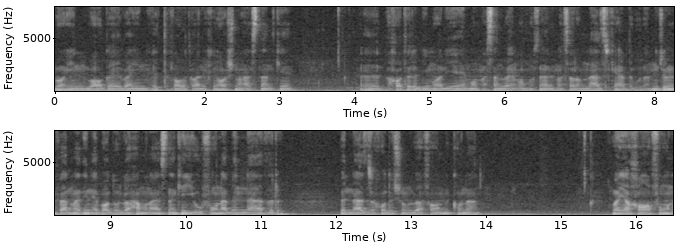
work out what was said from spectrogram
با این واقعه و این اتفاق تاریخی آشنا هستند که به خاطر بیماری امام حسن و امام حسین علیه السلام نظر کرده بودن. اینجا میفرماد این عباد الله همون هستن که یوفون به نظر به نظر خودشون وفا می‌کنن. و یخافون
